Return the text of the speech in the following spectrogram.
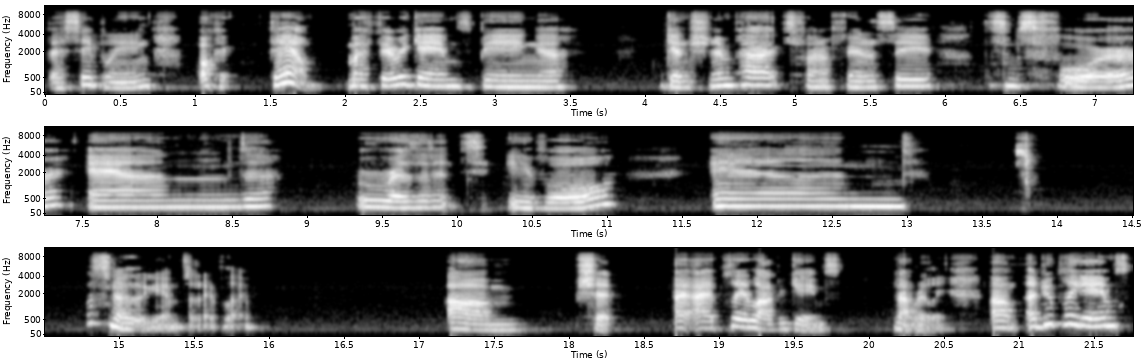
Did I say playing? Okay, damn. My favorite games being Genshin Impact, Final Fantasy, The Sims 4, and Resident Evil, and what's another game that I play? Um, shit. I, I play a lot of games. Not really. Um, I do play games.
